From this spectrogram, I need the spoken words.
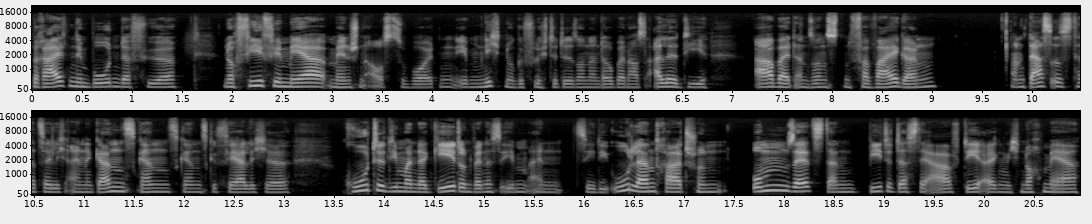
bereiten den Boden dafür, noch viel, viel mehr Menschen auszubeuten. Eben nicht nur Geflüchtete, sondern darüber hinaus alle, die Arbeit ansonsten verweigern. Und das ist tatsächlich eine ganz, ganz, ganz gefährliche Route, die man da geht. Und wenn es eben ein CDU-Landrat schon umsetzt, dann bietet das der AfD eigentlich noch mehr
